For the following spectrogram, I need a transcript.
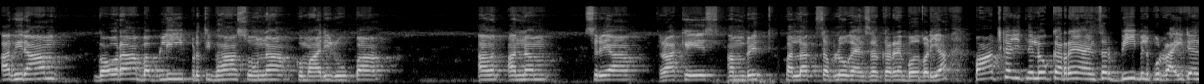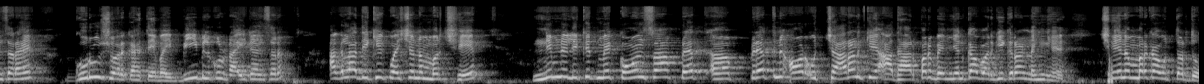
अभिराम, गौरा, बबली, प्रतिभा, सोना, कुमारी, रूपा अनम, श्रेया, राकेश, अमृत, पलक, सब लोग आंसर कर रहे हैं, बहुत बढ़िया। पाँच का जितने लोग कर रहे हैं आंसर बी बिल्कुल राइट आंसर है। गुरु स्वर कहते हैं भाई बी बिल्कुल राइट आंसर अगला देखिए क्वेश्चन नंबर छ निम्नलिखित में कौन सा प्रयत्न और उच्चारण के आधार पर व्यंजन का वर्गीकरण नहीं है? छह नंबर का उत्तर दो।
